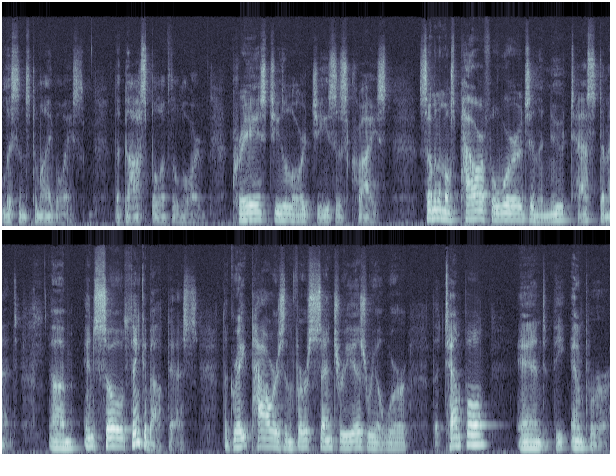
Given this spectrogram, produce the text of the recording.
listens to my voice. The gospel of the Lord. Praise to you, Lord Jesus Christ. Some of the most powerful words in the New Testament. Um, and so think about this. The great powers in first century Israel were the temple and the emperor,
